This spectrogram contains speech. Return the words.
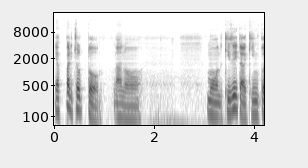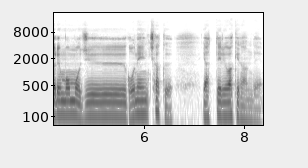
やっぱりちょっと、あの、もう気づいたら筋トレももう15年近くやってるわけなんで、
